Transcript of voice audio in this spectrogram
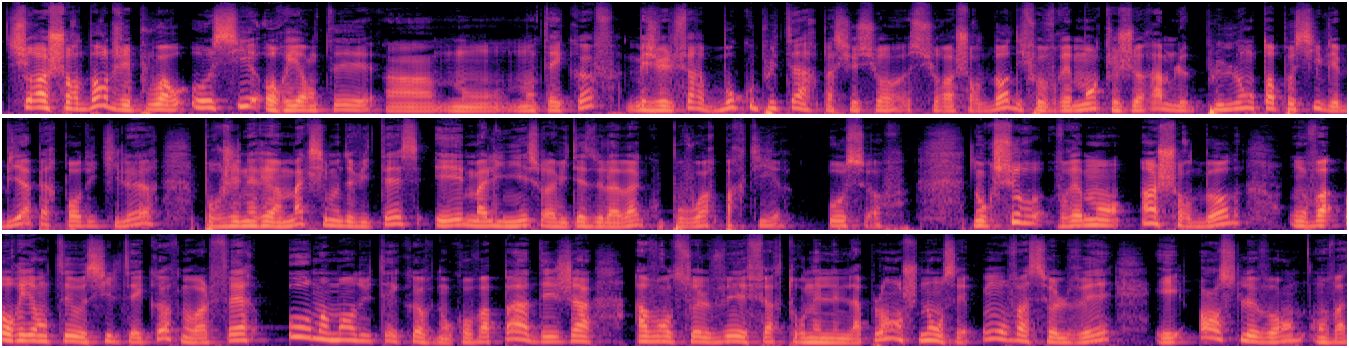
Sur un shortboard, je vais pouvoir aussi orienter mon, mon take-off, mais je vais le faire beaucoup plus tard parce que sur, sur un shortboard, il faut vraiment que je rame le plus longtemps possible et bien perpendiculaire pour générer un maximum de vitesse et m'aligner sur la vitesse de la vague pour pouvoir partir surf. Donc sur vraiment un shortboard, on va orienter aussi le take-off, mais on va le faire au moment du take-off. Donc on va pas déjà avant de se lever faire tourner de la planche. Non, c'est on va se lever et en se levant, on va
